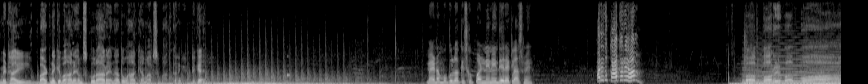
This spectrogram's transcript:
मिठाई बांटने के बहाने हम स्कूल आ रहे हैं ना तो वहाँ के हम आपसे बात करेंगे ठीक है? मैडम वो गुलवा किसको पढ़ने नहीं दे रहे क्लास में? अरे तो क्या करें हम? बाबा रे बाबा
